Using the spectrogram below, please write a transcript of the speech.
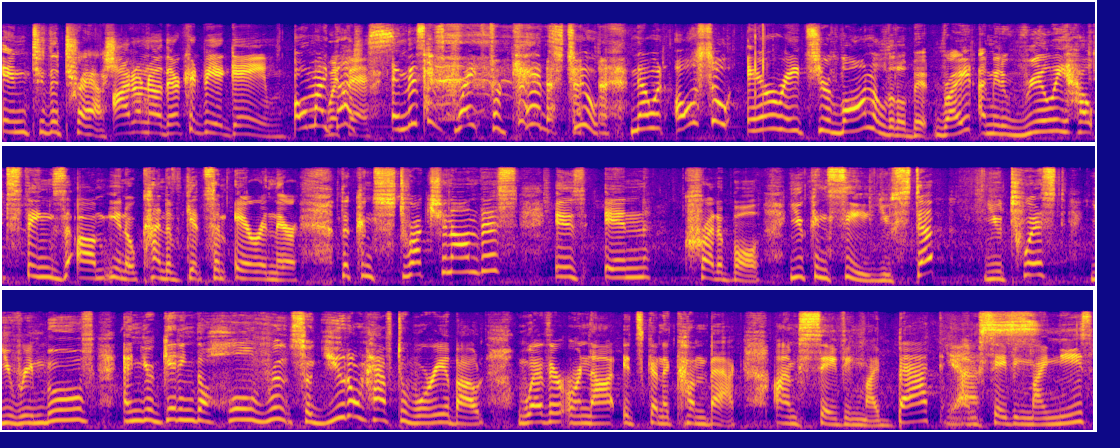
into the trash. I don't know. There could be a game. Oh my gosh, This. and this is great for kids too. now it also aerates your lawn a little bit, right? I mean, it really helps things, um, you know, kind of get some air in there. The construction on this is incredible. You can see, you step, you twist, you remove, and you're getting the whole root. So you don't have to worry about whether or not it's gonna come back. I'm saving my back, I'm saving my knees,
